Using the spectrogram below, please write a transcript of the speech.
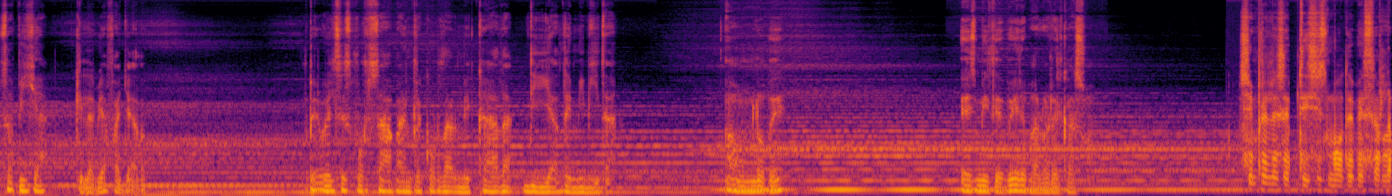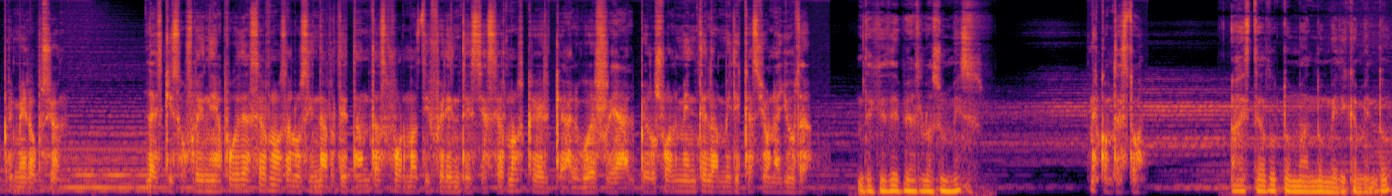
Sabía que le había fallado, pero él se esforzaba en recordarme cada día de mi vida. ¿Aún lo ve? Es mi deber evaluar el caso. Siempre el escepticismo debe ser la primera opción. La esquizofrenia puede hacernos alucinar de tantas formas diferentes y hacernos creer que algo es real, pero usualmente la medicación ayuda. Dejé de verlo hace un mes. Me contestó. ¿Ha estado tomando medicamento?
